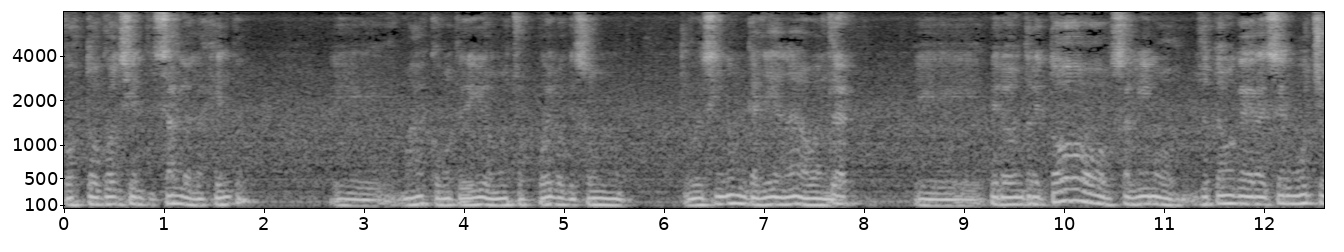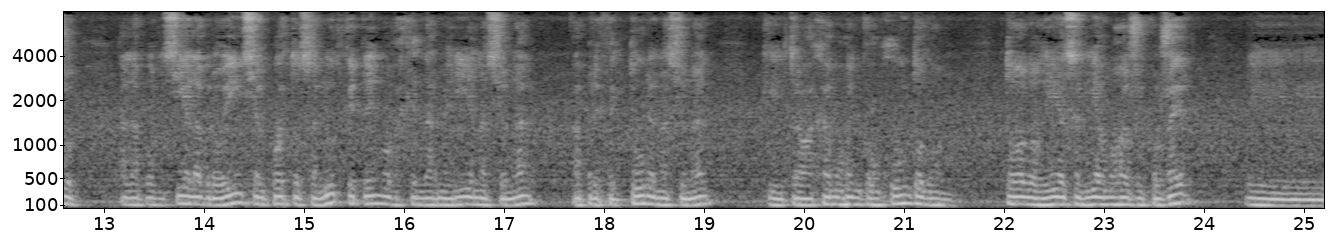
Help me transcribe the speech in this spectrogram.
Costó concientizarle a la gente, eh, más como te digo, nuestros pueblos que son, que vos decís, nunca llega nada, bueno, eh, pero entre todos salimos, yo tengo que agradecer mucho a la policía de la provincia, al puesto de salud que tengo, a Gendarmería Nacional, a Prefectura Nacional, que trabajamos en conjunto con todos los días salíamos a recorrer, eh,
